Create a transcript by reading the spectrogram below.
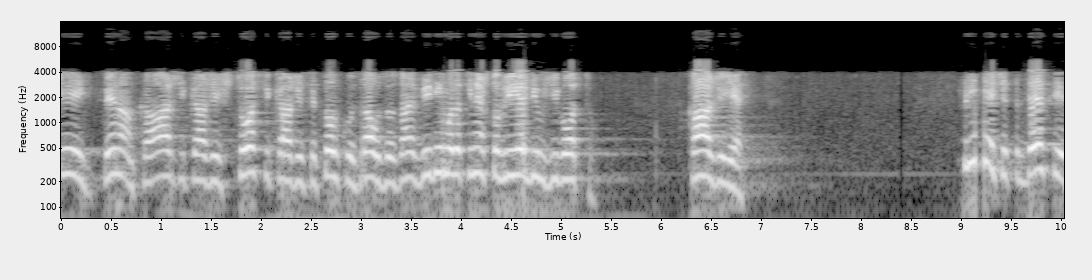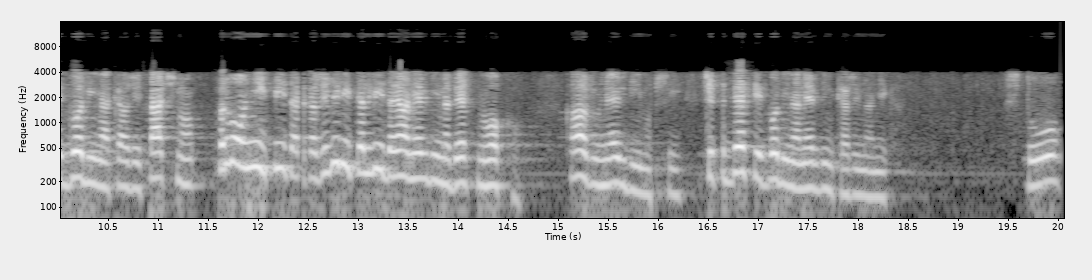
šej, te nam kaži, kaže, što si, kaže, se toliko zauzo za vidimo da ti nešto vrijedi u životu. Kaže, jes. Prije 40 godina, kaže, tačno, prvo on njih pita, kaže, vidite li vi da ja ne vidim na desno oko? Kažu, ne vidim oči. 40 godina ne vidim, kaže, na njega. Što?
